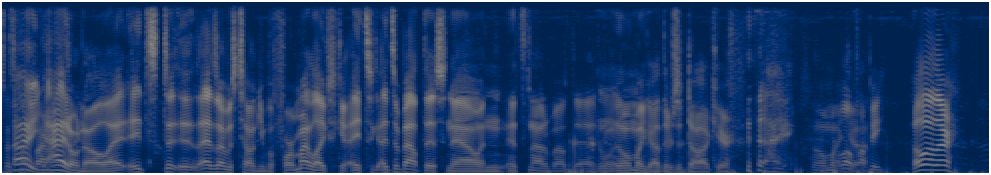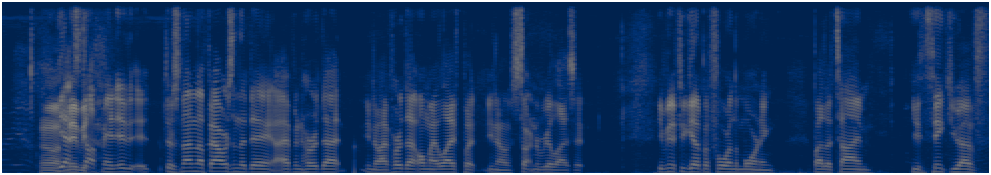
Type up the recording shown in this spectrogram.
That's my I, I don't know. It's as I was telling you before. My life's it's it's about this now, and it's not about that. Oh my God, there's a dog here. Oh my Hello, God. puppy. Hello there. Uh, yeah, maybe it's tough, man. It, it, there's not enough hours in the day. I haven't heard that. You know, I've heard that all my life, but you know, starting to realize it. Even if you get up at four in the morning, by the time you think you have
